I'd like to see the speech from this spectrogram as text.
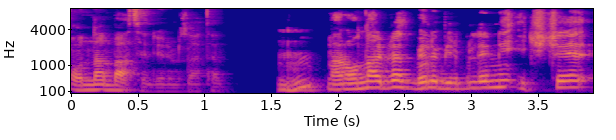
Ondan bahsediyorum zaten. Hı hı. Yani onlar biraz böyle birbirlerini iç içe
